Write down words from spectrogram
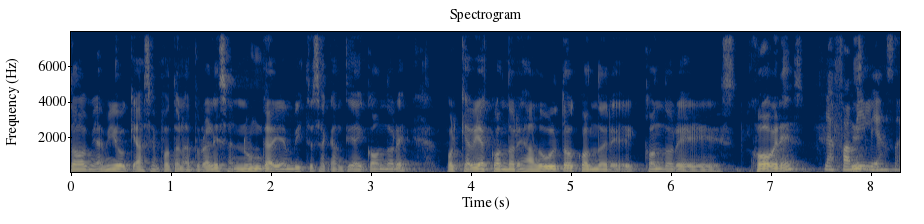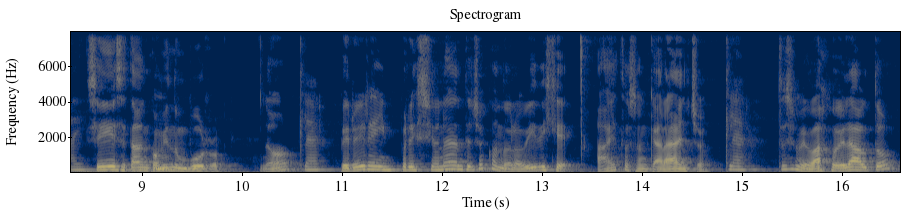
todos mis amigos que hacen foto de naturaleza nunca habían visto esa cantidad de cóndores porque había cóndores adultos, cóndores, cóndores jóvenes. Las familias ahí. Sí, se estaban comiendo un burro, ¿no? Claro, Pero era impresionante. Yo cuando lo vi dije, ah, estos son caranchos. claro. Entonces me bajo del auto,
